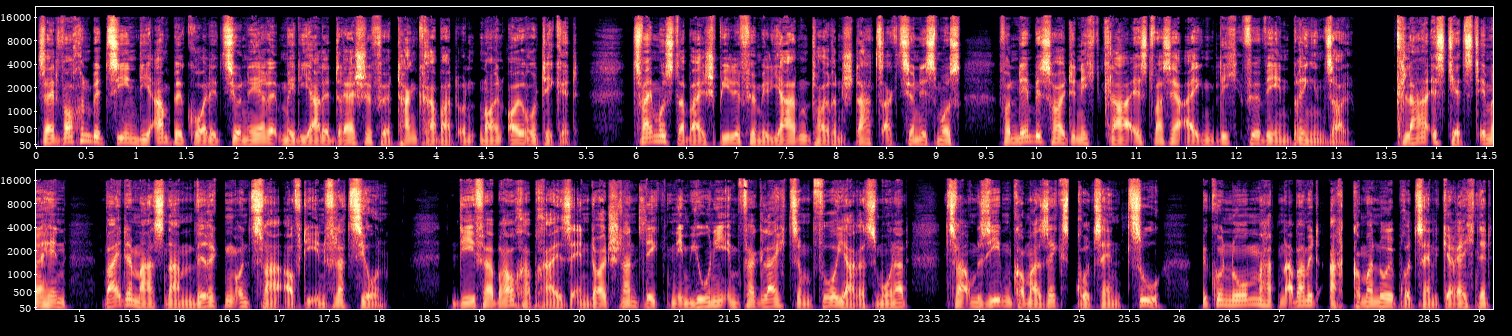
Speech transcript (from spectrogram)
Seit Wochen beziehen die Ampelkoalitionäre mediale Dresche für Tankrabatt und 9-Euro-Ticket. Zwei Musterbeispiele für milliardenteuren Staatsaktionismus, von dem bis heute nicht klar ist, was er eigentlich für wen bringen soll. Klar ist jetzt immerhin, beide Maßnahmen wirken und zwar auf die Inflation. Die Verbraucherpreise in Deutschland legten im Juni im Vergleich zum Vorjahresmonat zwar um 7,6 Prozent zu, Ökonomen hatten aber mit 8,0 Prozent gerechnet,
